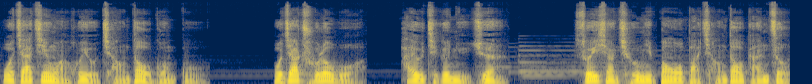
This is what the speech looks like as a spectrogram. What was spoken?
我家今晚会有强盗光顾，我家除了我，还有几个女眷。”所以想求你帮我把强盗赶走。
